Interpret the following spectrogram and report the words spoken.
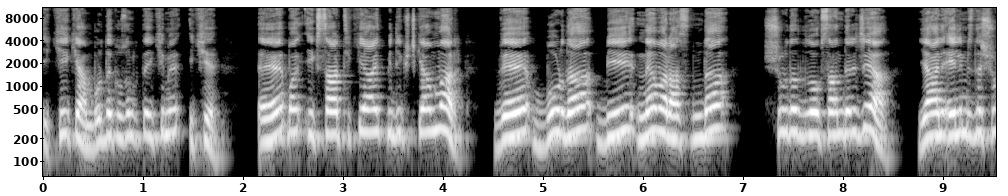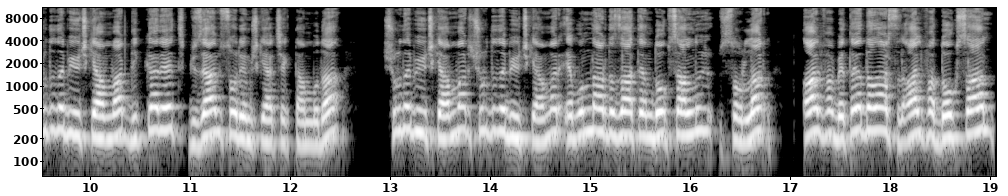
2 iken buradaki uzunluk da 2 mi? 2. E bak x artı 2'ye ait bir dik üçgen var. Ve burada bir ne var aslında? Şurada da 90 derece ya. Yani elimizde şurada da bir üçgen var. Dikkat et. Güzel bir soruymuş gerçekten bu da. Şurada bir üçgen var. Şurada da bir üçgen var. E bunlar da zaten 90'lı sorular. Alfa beta'ya dalarsın. Alfa 90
